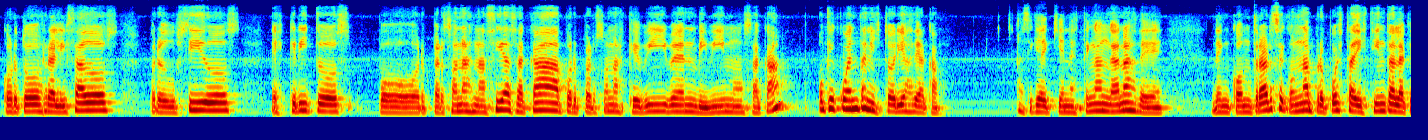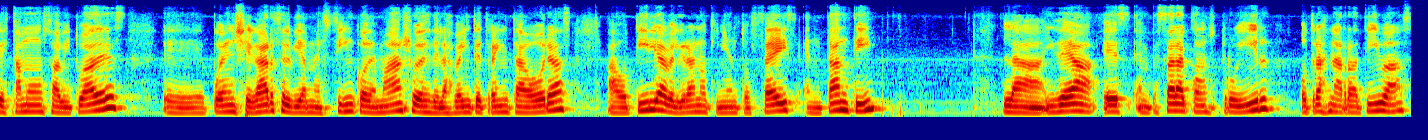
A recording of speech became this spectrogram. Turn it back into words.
cortos realizados, producidos, escritos por personas nacidas acá, por personas que viven, vivimos acá o que cuentan historias de acá. Así que quienes tengan ganas de, encontrarse con una propuesta distinta a la que estamos habituados, eh, pueden llegarse el viernes 5 de mayo desde las 20-30 horas a Otilia, Belgrano 506, en Tanti. La idea es empezar a construir otras narrativas,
